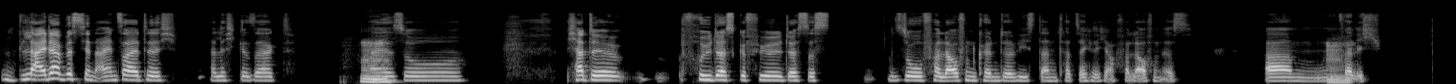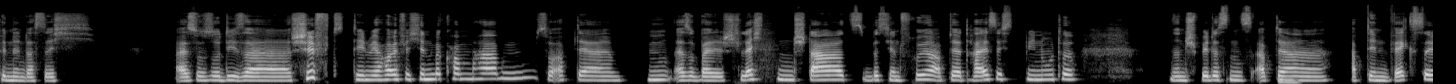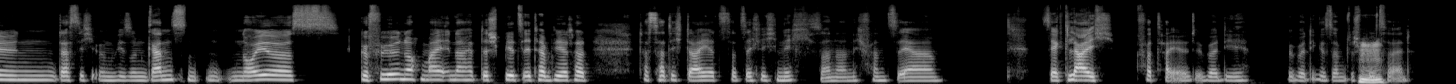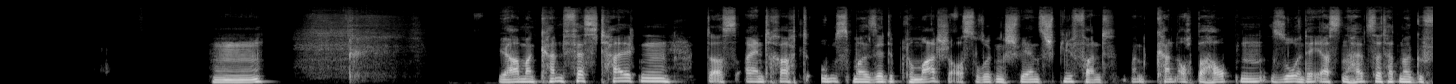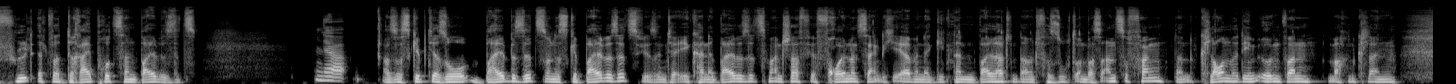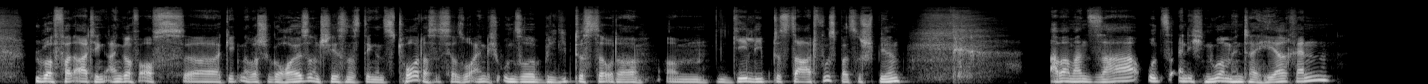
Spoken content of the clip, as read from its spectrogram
Leider ein bisschen einseitig, ehrlich gesagt. Hm. Also, ich hatte früh das Gefühl, dass es so verlaufen könnte, wie es dann tatsächlich auch verlaufen ist. Ähm, Mhm. Weil ich finde, dass ich, also so dieser Shift, den wir häufig hinbekommen haben, so ab der, hm, also bei schlechten Starts ein bisschen früher, ab der 30. Minute, dann spätestens ab der, ab den Wechseln, dass sich irgendwie so ein ganz neues Gefühl nochmal innerhalb des Spiels etabliert hat, das hatte ich da jetzt tatsächlich nicht, sondern ich fand sehr, sehr gleich verteilt über die, über die gesamte Mhm. Spielzeit. Hm. Ja, man kann festhalten, dass Eintracht, um es mal sehr diplomatisch auszudrücken, schwer ins Spiel fand. Man kann auch behaupten, so in der ersten Halbzeit hat man gefühlt etwa drei Prozent Ballbesitz. Ja, Also es gibt ja so Ballbesitz und es gibt Ballbesitz. Wir sind ja eh keine Ballbesitzmannschaft. Wir freuen uns eigentlich eher, wenn der Gegner den Ball hat und damit versucht, an was anzufangen. Dann klauen wir dem irgendwann, machen einen kleinen überfallartigen Angriff aufs äh, gegnerische Gehäuse und schießen das Ding ins Tor. Das ist ja so eigentlich unsere beliebteste oder ähm, geliebteste Art, Fußball zu spielen. Aber man sah uns eigentlich nur am Hinterherrennen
